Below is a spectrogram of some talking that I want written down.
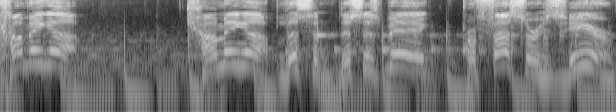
Coming up, Coming up, listen, this is big. Professor is here.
